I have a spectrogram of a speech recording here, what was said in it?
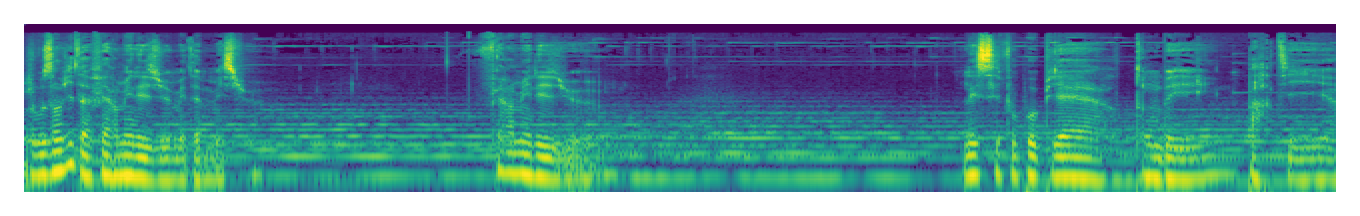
Je vous invite à fermer les yeux, mesdames, messieurs. Fermez les yeux. Laissez vos paupières tomber, partir,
